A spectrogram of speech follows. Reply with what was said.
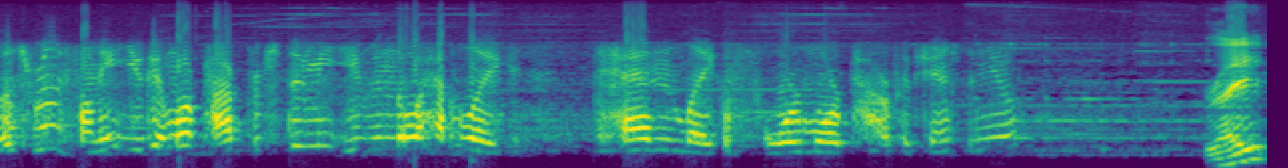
That's really funny. You get more power pips than me, even though I have like ten, like four more power pip chance than you. Right?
